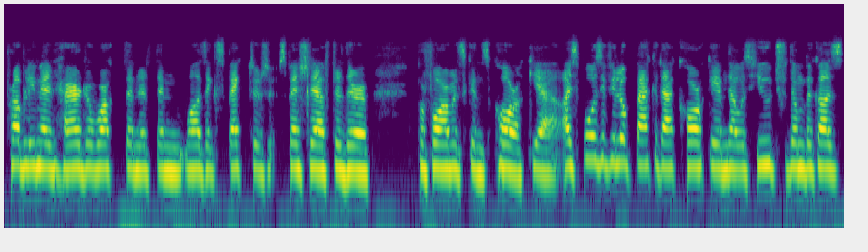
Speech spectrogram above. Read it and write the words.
probably made harder work than it than was expected, especially after their performance against Cork. Yeah, I suppose if you look back at that Cork game, that was huge for them because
